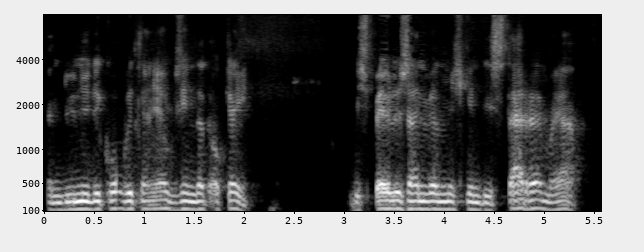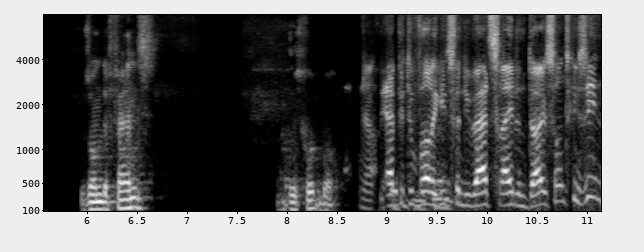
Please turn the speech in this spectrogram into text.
En nu, nu die COVID kan je ook zien dat, oké, die spelers zijn wel misschien die sterren, maar ja, zonder fans, het is voetbal. Ja. Heb je toevallig iets van die wedstrijd in Duitsland gezien?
